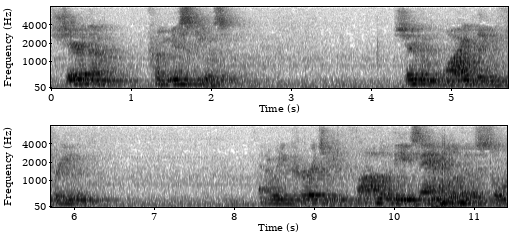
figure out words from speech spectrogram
Share them promiscuously. Share them widely and freely. And I would encourage you to follow the example of those stories.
